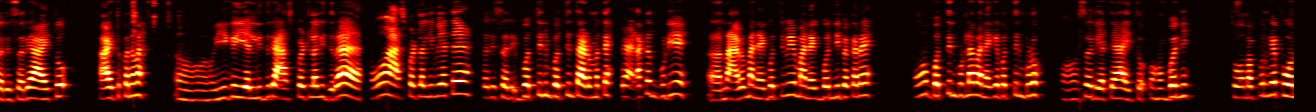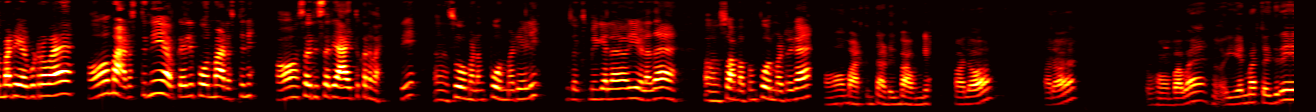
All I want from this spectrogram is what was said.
ಸರಿ ಸರಿ, ಆಯ್ತು. ಆಯ್ತು ಕಣವ ಈಗ ಎಲ್ಲಿದ್ರಿ? ಹಾಸ್ಪಿಟ್ಲಲ್ಲಿ ಇದ್ದೀರಾ ಹ್ಞೂ ಹಾಸ್ಪಿಟ್ಲಲ್ಲಿ ಇವತ್ತೆ ಸರಿ ಸರಿ, ಬತ್ತೀನಿ ಬತ್ತೀನಿ ತಾಡ ಮತ್ತೆ. ಬೇಡಕ್ಕಂತ ಬಿಡಿ. ನಾವೇ ಮನೆಗೆ ಬರ್ತೀವಿ ಮನೆಗೆ ಬನ್ನಿ ಬೇಕಾರೆ. ಹ್ಞೂ ಬತ್ತೀನಿ ಬಿಡ್ಲ ಮನೆಗೆ ಬತ್ತೀನಿ ಬಿಡು. ಹ್ಞೂ, ಸರಿ ಅತ್ತೆ, ಆಯ್ತು. ಹ್ಞೂ, ಬನ್ನಿ. ಸೋಮಪ್ಪನಿಗೆ ಫೋನ್ ಮಾಡಿ ಹೇಳ್ಬಿಡ್ರವ ಹ್ಞೂ, ಮಾಡಿಸ್ತೀನಿ. ಅವ್ರ ಕೈಲಿ ಫೋನ್ ಮಾಡಿಸ್ತೀನಿ. ಹ್ಞೂ, ಸರಿ ಸರಿ, ಆಯ್ತು ಕಣವ ಸೋಮಣ್ಣಂಗೆ ಫೋನ್ ಮಾಡಿ ಹೇಳಿ. ಲಕ್ಷ್ಮಿಗೆಲ್ಲ ಹೇಳದ. ಸೋಮಪ್ಪಂಗೆ ಫೋನ್ ಮಾಡ್ರಿಗ. ಹ್ಞೂ, ಮಾಡ್ತೀನಿ ತಾಡಿಲ್ ಬಾವನ್ಗೆ ಹಲೋ? ಹಲೋ? ಹ್ಞೂ, ಬಾಬಾ, ಏನು ಮಾಡ್ತಾ ಇದ್ರಿ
